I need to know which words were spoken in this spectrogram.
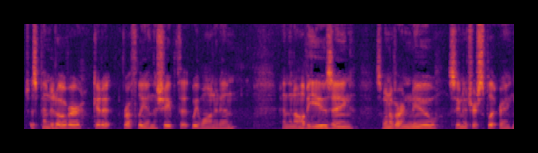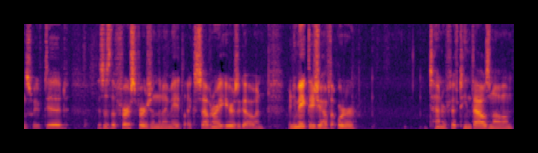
Just bend it over, get it roughly in the shape that we want it in. And then I'll be using, it's one of our new signature split rings. We did, this is the first version that I made like seven or eight years ago, and when you make these you have to order 10 or 15,000 of them.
